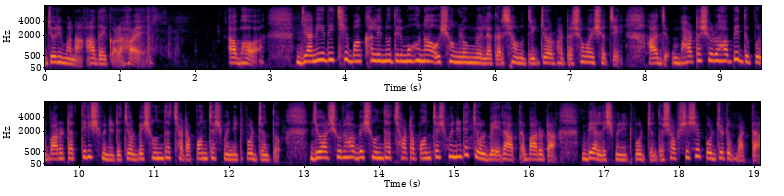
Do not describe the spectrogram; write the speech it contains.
জরিমানা আদায় করা হয়। আবহাওয়া। জানিয়ে দিচ্ছি, বাঁকখালী নদীর মোহনা ও সংলগ্ন এলাকার সামুদ্রিক জ্বর ভাটার সময়সূচি। আজ ভাটা শুরু হবে দুপুর বারোটা তিরিশ মিনিটে, চলবে সন্ধ্যা ছটা পঞ্চাশ মিনিট পর্যন্ত। জোয়ার শুরু হবে সন্ধ্যা ছটা পঞ্চাশ মিনিটে, চলবে রাত বারোটা বিয়াল্লিশ মিনিট পর্যন্ত। সবশেষে পর্যটক বার্তা।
